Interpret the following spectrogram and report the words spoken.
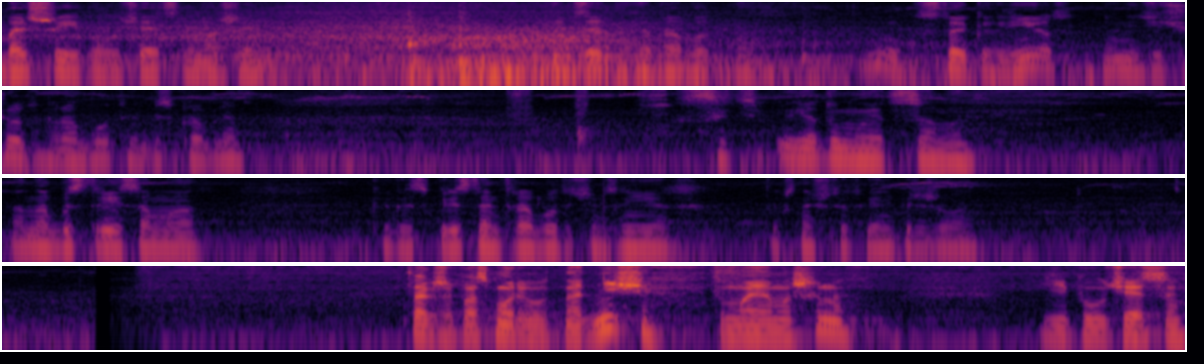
большие получается на машине. Обязательно их обработать надо. Ну, стойка гниет, но не течет, работает без проблем. Этим, я думаю, это самое. Она быстрее сама, как говорится, перестанет работать, чем сгниет. Так что насчет этого я не переживаю. Также посмотрим вот на днище. Это моя машина. Ей получается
